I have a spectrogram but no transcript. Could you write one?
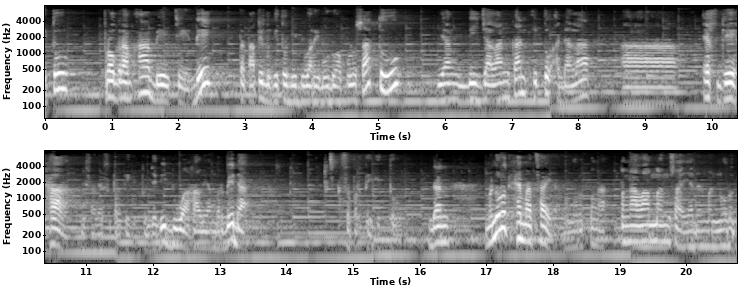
itu program A, B, C, D tetapi begitu di 2021 yang dijalankan itu adalah uh, FGH misalnya seperti itu. Jadi dua hal yang berbeda seperti itu. Dan menurut hemat saya, menurut pengalaman saya dan menurut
